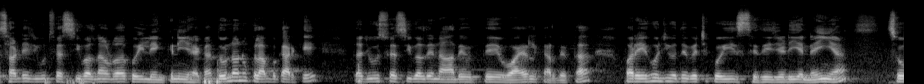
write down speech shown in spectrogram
ਸਾਡੇ ਯੂਥ ਫੈਸਟੀਵਲ ਨਾਲ ਉਹਦਾ ਕੋਈ ਲਿੰਕ ਨਹੀਂ ਹੈਗਾ। ਦੋਨਾਂ ਨੂੰ ਕਲੱਬ ਕਰਕੇ ਤਾਂ ਯੂਥ ਫੈਸਟੀਵਲ ਦੇ ਨਾਂ ਦੇ ਉੱਤੇ ਵਾਇਰਲ ਕਰ ਦਿੱਤਾ, ਪਰ ਇਹੋ ਜੀ ਉਹਦੇ ਵਿੱਚ ਕੋਈ ਸਥਿਤੀ ਜਿਹੜੀ ਹੈ ਨਹੀਂ ਆ। ਸੋ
